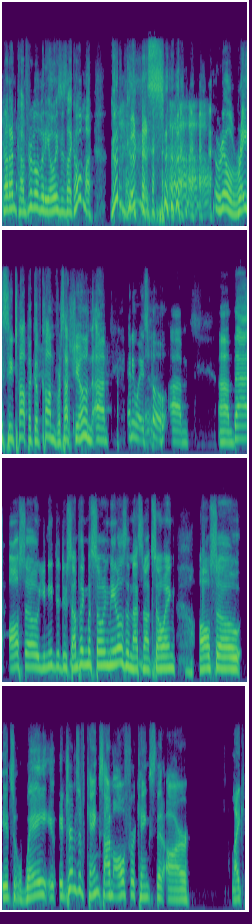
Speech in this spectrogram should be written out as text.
not uncomfortable, but he always is like, oh my good goodness. a real racy topic of conversation. Um, anyway, so um, um, that also you need to do something with sewing needles, and that's not sewing. Also, it's way in terms of kinks. I'm all for kinks that are like.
